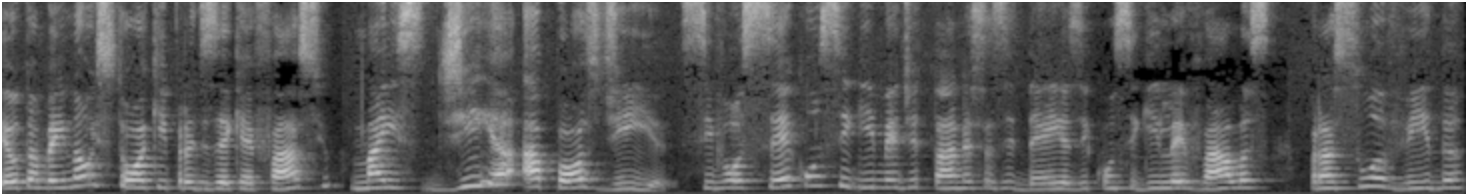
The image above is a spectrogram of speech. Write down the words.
eu também não estou aqui para dizer que é fácil, mas dia após dia, se você conseguir meditar nessas ideias e conseguir levá-las para a sua vida,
